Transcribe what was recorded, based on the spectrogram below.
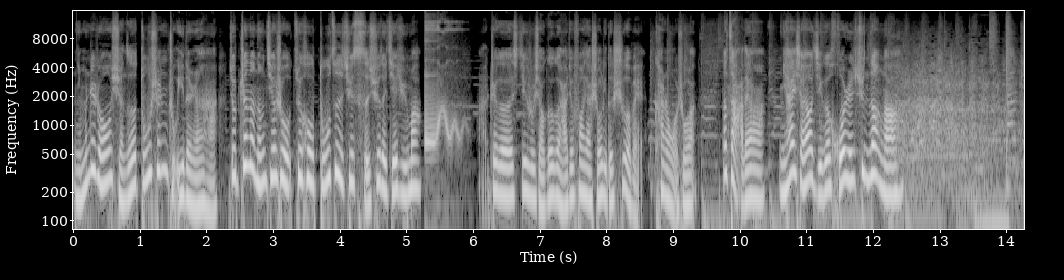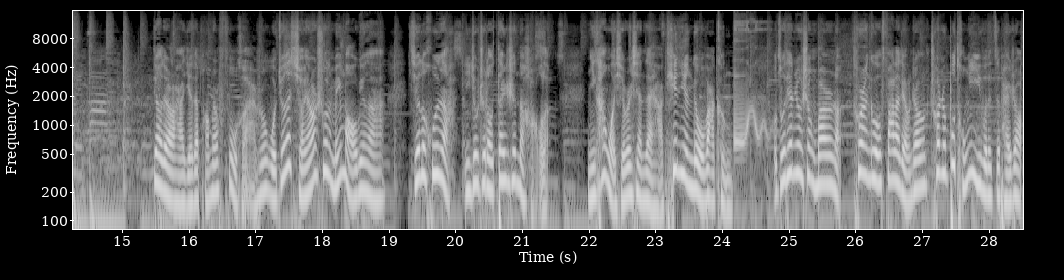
你们这种选择独身主义的人啊，就真的能接受最后独自去死去的结局吗？”这个技术小哥哥啊，就放下手里的设备，看着我说：“那咋的呀？你还想要几个活人殉葬啊？”调调哈也在旁边附和啊，说：“我觉得小杨说的没毛病啊，结了婚啊，你就知道单身的好了。你看我媳妇现在哈，天天给我挖坑。我昨天正上班呢，突然给我发了两张穿着不同衣服的自拍照，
